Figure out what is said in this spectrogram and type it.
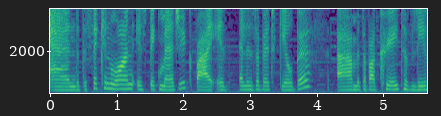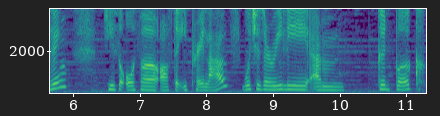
And the second one is Big Magic by Elizabeth Gilbert. Um, it's about creative living. He's the author of The Eat, Pray, Love, which is a really um, good book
